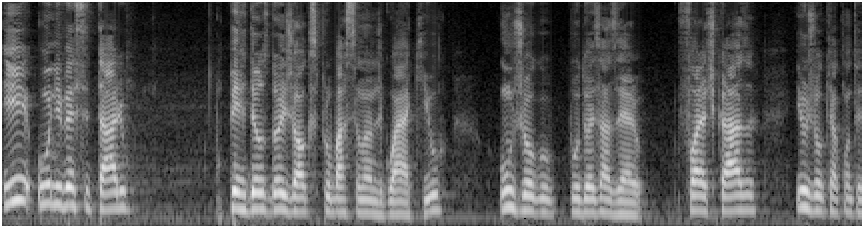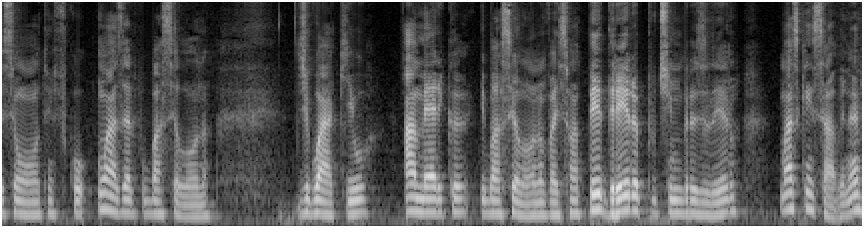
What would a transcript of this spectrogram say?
E o Universitário perdeu os dois jogos para o Barcelona de Guayaquil. Um jogo por 2 a 0 fora de casa e o jogo que aconteceu ontem ficou 1 a 0 para o Barcelona de Guayaquil. América e Barcelona vai ser uma pedreira para o time brasileiro, mas quem sabe, né?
